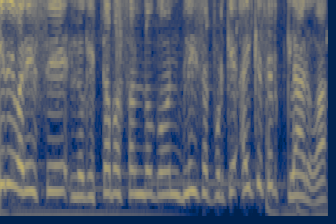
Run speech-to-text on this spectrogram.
¿qué te parece lo que está pasando con Blizzard? Porque hay que ser claro, ¿ah?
